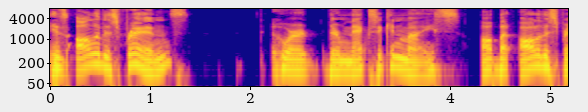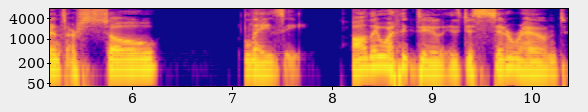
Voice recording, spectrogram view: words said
is all of his friends who are they're Mexican mice, all but all of his friends are so lazy. All they want to do is just sit around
